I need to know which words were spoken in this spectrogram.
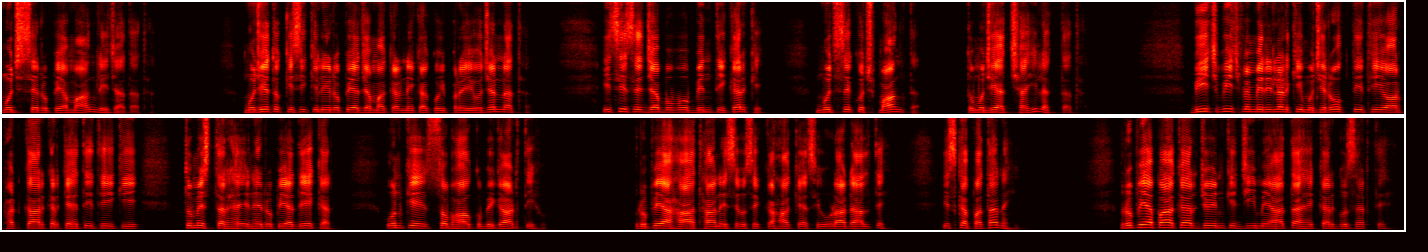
मुझसे रुपया मांग ले जाता था। मुझे तो किसी के लिए रुपया जमा करने का कोई प्रयोजन न था। इसी से जब वो बिनती करके मुझसे कुछ माँगता तो मुझे अच्छा ही लगता था। बीच बीच में मेरी लड़की मुझे रोकती थी और फटकार कर कहती थी कि, तुम इस तरह इन्हें रुपया देकर उनके स्वभाव को बिगाड़ती हो। रुपया हाथ आने से उसे कहाँ कैसे उड़ा डालते हैं, इसका पता नहीं। रुपया पाकर जो इनके जी में आता है, कर गुजरते हैं।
